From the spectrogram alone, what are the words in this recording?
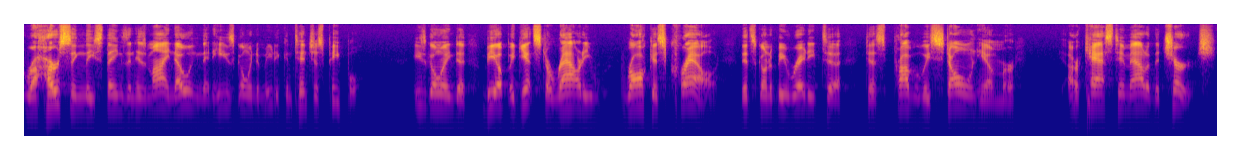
rehearsing these things in his mind, knowing that he's going to meet a contentious people. He's going to be up against a rowdy, raucous crowd that's going to be ready to, to probably stone him or, or cast him out of the church.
